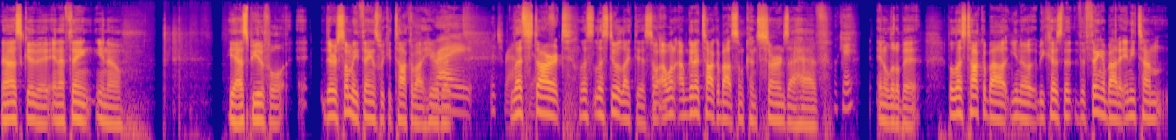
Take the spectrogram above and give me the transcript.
No, that's good. babe. And I think, you know, yeah, it's beautiful. There's so many things we could talk about here, right. Which let's start. Let's let's do it like this. So I want I'm going to talk about some concerns I have Okay. in a little bit. But let's talk about, you know, because the the thing about it anytime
